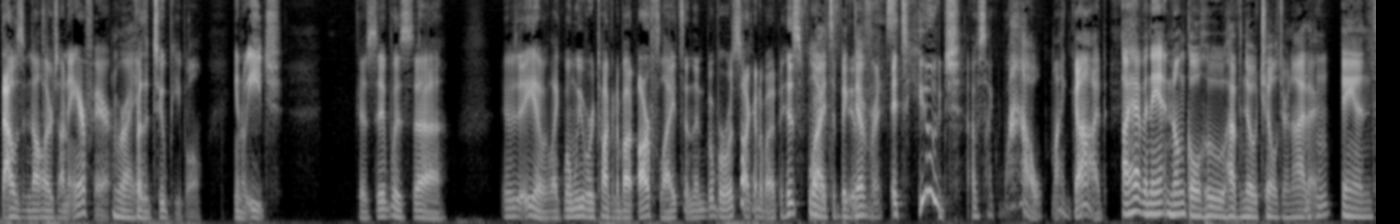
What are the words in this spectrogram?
thousand dollars on airfare Right. for the two people, you know, each, because it was, uh, it was, you know, like when we were talking about our flights, and then Boober was talking about his flights. Right, it's a big it- difference. It's huge. I was like, wow, my god. I have an aunt and uncle who have no children either, Mhm. and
